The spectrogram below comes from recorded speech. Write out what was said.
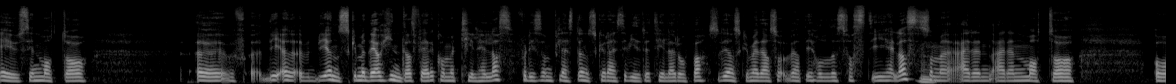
EU sin måte å øh, de, de, ønsker med det å hindre at flere kommer til Hellas, for de som fleste ønsker å reise videre til Europa. Så de ønsker med det altså ved at de holdes fast i Hellas, mm. som er en, er en måte å, å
